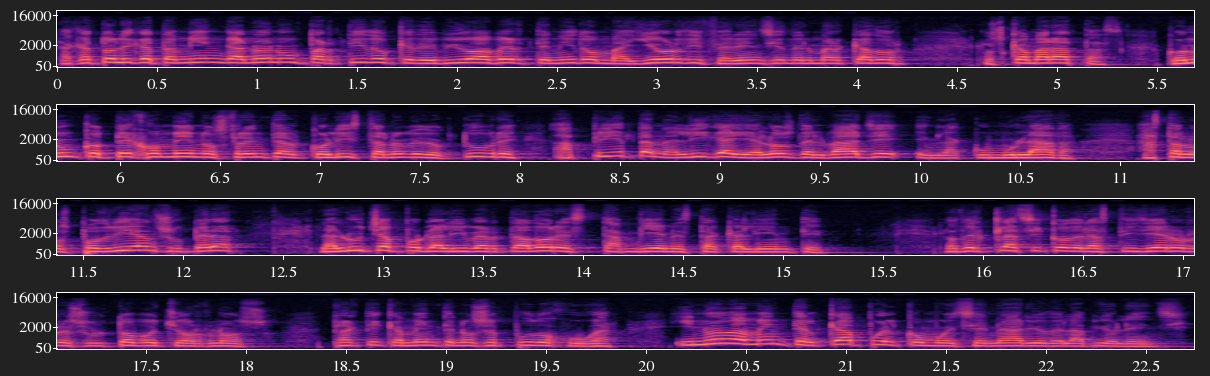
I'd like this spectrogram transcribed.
La Católica también ganó en un partido que debió haber tenido mayor diferencia en el marcador. Los camaratas, con un cotejo menos frente al colista 9 de octubre, aprietan a Liga y a los del Valle en la acumulada. Hasta los podrían superar. La lucha por la Libertadores también está caliente. Lo del clásico del astillero resultó bochornoso. Prácticamente no se pudo jugar. Y nuevamente el el como escenario de la violencia.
